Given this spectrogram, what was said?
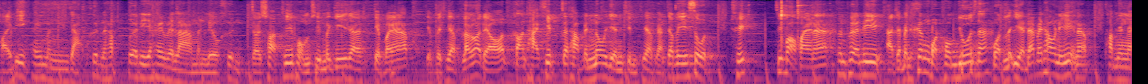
ถอยไปอีกให้มันหยาบขึ้นนะครับ เพื่อที่จะให้เวลามันเร็วขึ้น เดี๋ยวช็อตที่ผมชิมเมื่อกี้จะเก็บไว้นะครับ เก็บไปเทียบ แล้วก็เดี๋ยวตอนท้ายคลิปจะทำเป็นโน่เย็นชิมเทียบกัน จะมีสูตรทริคที่บอกไปนะ เพื่อนๆที่อาจจะเป็นเครื่องบดโฮมยูสนะ บดละเอียดได้ไม่เท่านี้นะครับทำยังไง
